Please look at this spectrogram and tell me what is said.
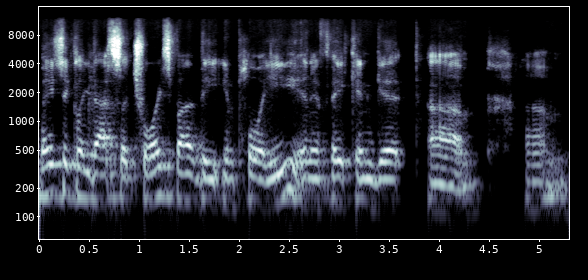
basically that's a choice by the employee, and if they can get um, um,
